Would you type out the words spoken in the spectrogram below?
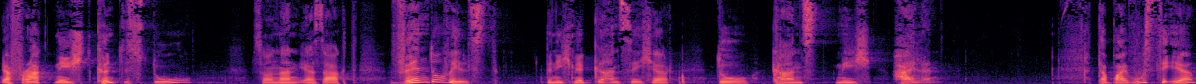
er fragt nicht, könntest du, sondern er sagt, wenn du willst, bin ich mir ganz sicher, du kannst mich heilen. Dabei wusste er,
